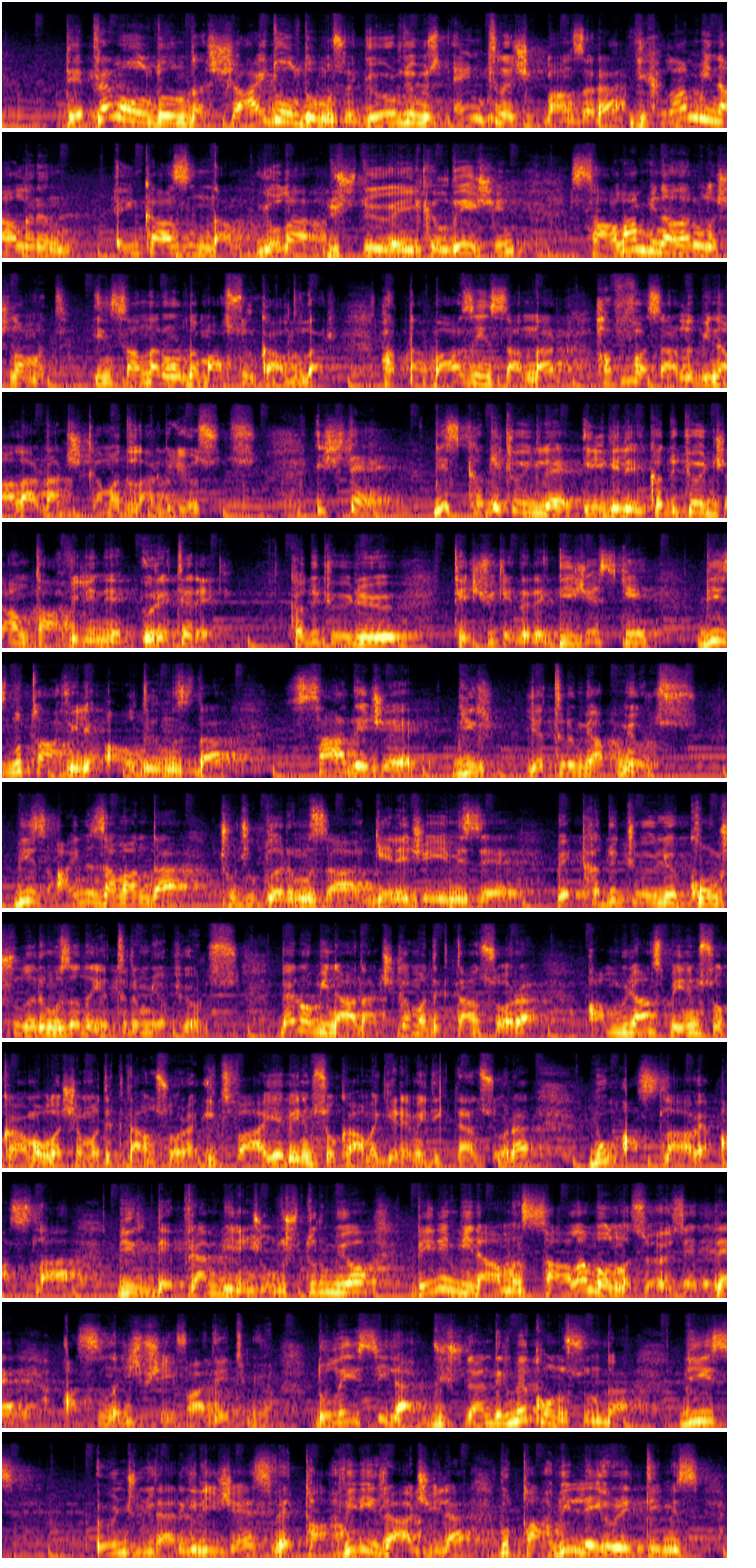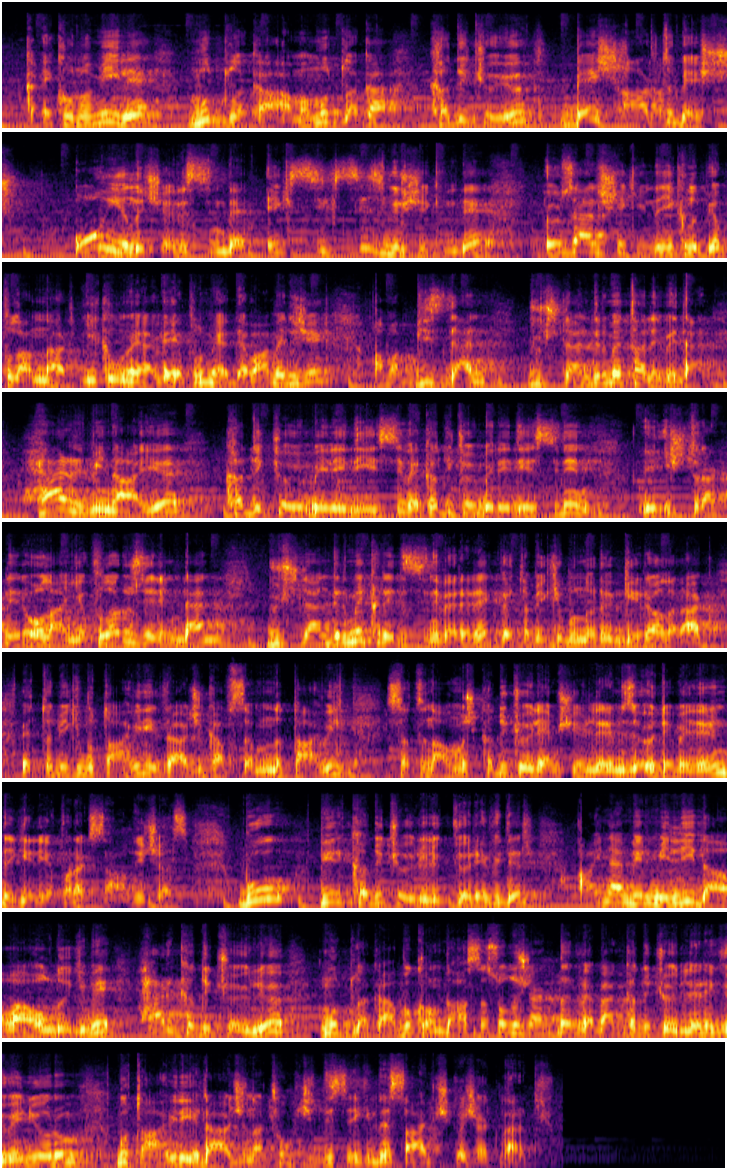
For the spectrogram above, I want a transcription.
deprem olduğunda şahit olduğumuz ve gördüğümüz en trajik manzara yıkılan binaların enkazından yola düştüğü ve yıkıldığı için sağlam binalara ulaşılamadı. İnsanlar orada mahsur kaldılar. Hatta bazı insanlar hafif hasarlı binalardan çıkamadılar biliyorsunuz. İşte biz Kadıköy ile ilgili Kadıköy can tahvilini üreterek Kadıköylüyü teşvik ederek diyeceğiz ki biz bu tahvili aldığımızda sadece bir yatırım yapmıyoruz. Biz aynı zamanda çocuklarımıza, geleceğimize ve Kadıköylü komşularımıza da yatırım yapıyoruz. Ben o binadan çıkamadıktan sonra, ambulans benim sokağıma ulaşamadıktan sonra, itfaiye benim sokağıma giremedikten sonra bu asla ve asla bir deprem bilinci oluşturmuyor. Benim binamın sağlam olması özetle aslında hiçbir şey ifade etmiyor. Dolayısıyla güçlendirme konusunda biz öncülük sergileyeceğiz ve tahvil ihracıyla bu tahville ürettiğimiz ekonomiyle mutlaka ama mutlaka Kadıköy'ü 5 artı 5 10 yıl içerisinde eksiksiz bir şekilde özel şekilde yıkılıp yapılanlar yıkılmaya ve yapılmaya devam edecek. Ama bizden güçlendirme talep eden her binayı Kadıköy Belediyesi ve Kadıköy Belediyesi'nin e, iştirakleri olan yapılar üzerinden güçlendirme kredisini vererek ve tabii ki bunları geri alarak ve tabii ki bu tahvil ihracı kapsamında tahvil satın almış Kadıköylü hemşehrilerimize ödemelerini de geri yaparak sağlayacağız. Bu bir Kadıköylülük görevidir. Aynen bir milli dava olduğu gibi her Kadıköylü mutlaka bu konuda hassas olacaktır ve ben Kadıköylülere güveniyorum. Bu tahvil ihracına çok ciddi şekilde sahip çıkacaklardır.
